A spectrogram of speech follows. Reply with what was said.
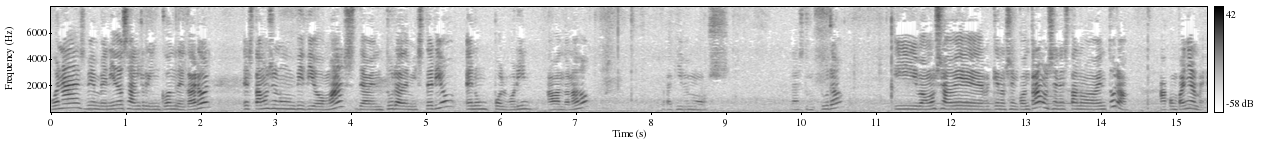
Buenas, bienvenidos al Rincón de Carol. Estamos en un vídeo más de aventura de misterio en un polvorín abandonado. Aquí vemos la estructura y vamos a ver qué nos encontramos en esta nueva aventura. Acompañadme.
